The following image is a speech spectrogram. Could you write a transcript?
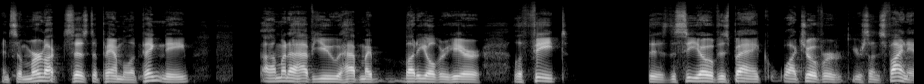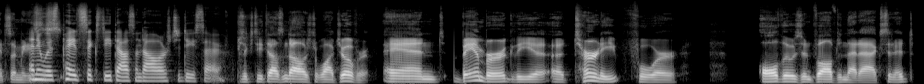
And so Murdaugh says to Pamela Pinckney, I'm going to have you have my buddy over here, Lafitte, the, the CEO of this bank watch over your son's finance. I mean, and he was paid sixty thousand dollars to do so. Sixty thousand dollars to watch over. And Bamberg, the uh, attorney for all those involved in that accident,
